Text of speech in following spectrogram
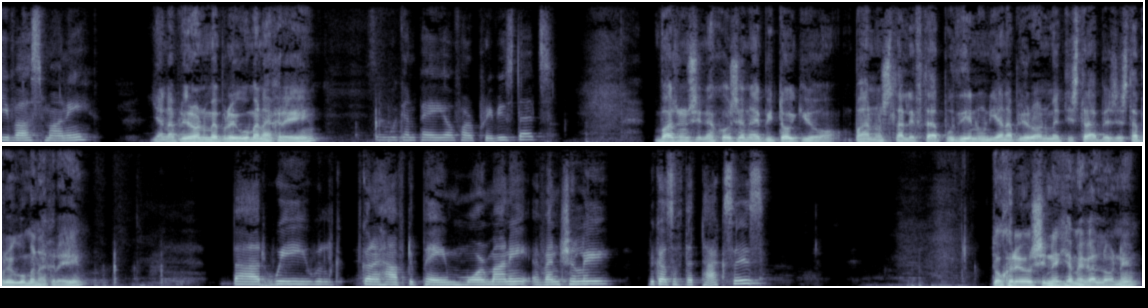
give us money για να πληρώνουμε προηγούμενα χρέη. so we can pay off our previous debts. Βάζουν συνεχώς ένα επιτόκιο πάνω στα λεφτά που δίνουν για να πληρώνουμε τις τράπεζες τα προηγούμενα χρέη. But we will gonna have to pay more money eventually because of the taxes. Το χρέος συνέχεια μεγαλώνει.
